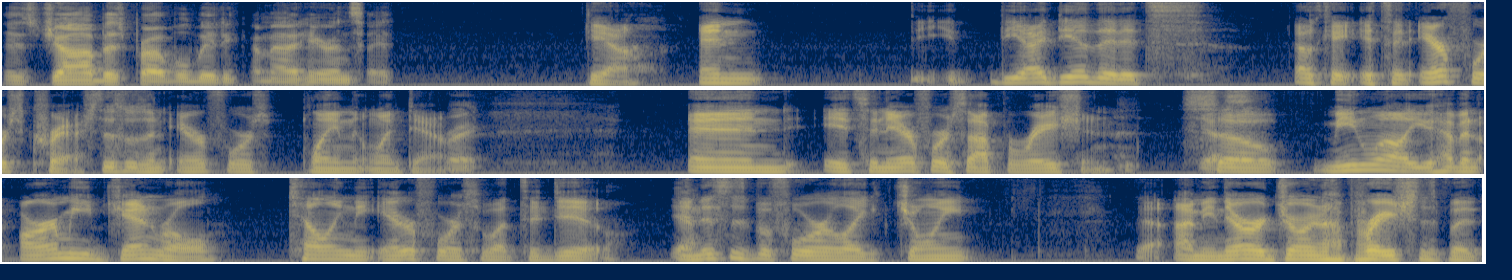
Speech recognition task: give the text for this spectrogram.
his job is probably to come out here and say Yeah, and the, the idea that it's okay, it's an Air Force crash. This was an Air Force plane that went down, Right. And it's an Air Force operation. Yes. So meanwhile, you have an Army general telling the Air Force what to do, Yeah. and this is before like joint. I mean, there are joint operations, but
